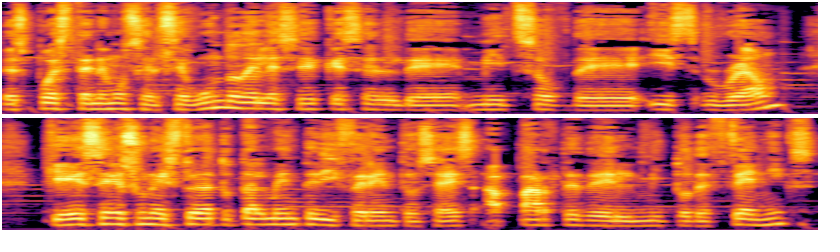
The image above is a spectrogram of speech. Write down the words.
Después tenemos el segundo DLC que es el de Myths of the East Realm, que ese es una historia totalmente diferente, o sea, es aparte del mito de Fénix,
